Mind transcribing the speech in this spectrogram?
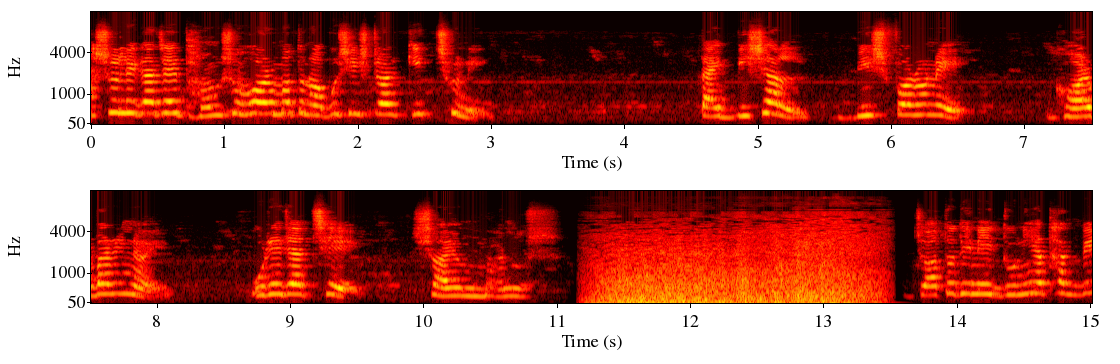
আসলে গাজায় ধ্বংস হওয়ার মতন অবশিষ্ট আর কিচ্ছু নেই। তাই বিশাল বিস্ফোরণে ঘরবাড়ি নয়, উড়ে যাচ্ছে স্বয়ং মানুষ। যতদিন এই দুনিয়া থাকবে,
